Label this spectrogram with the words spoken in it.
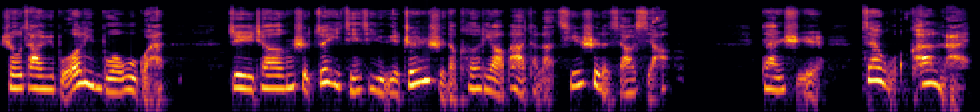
收藏于柏林博物馆，据称是最接近于真实的克里奥帕特拉七世的肖像。但是在我看来，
